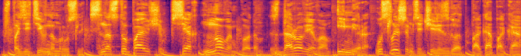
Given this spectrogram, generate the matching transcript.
в позитивном русле. С наступающим всех Новым годом! Здоровья вам и мира! Услышимся через год. Пока-пока.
